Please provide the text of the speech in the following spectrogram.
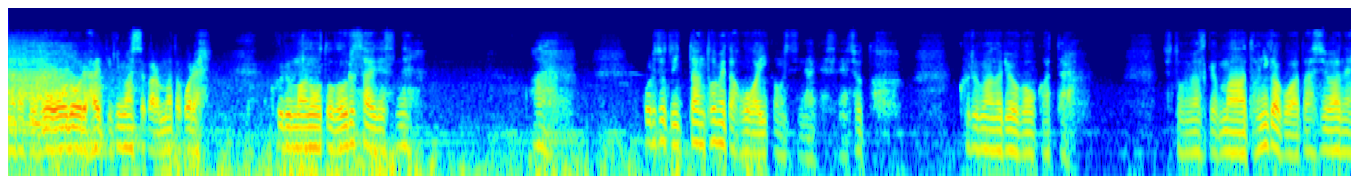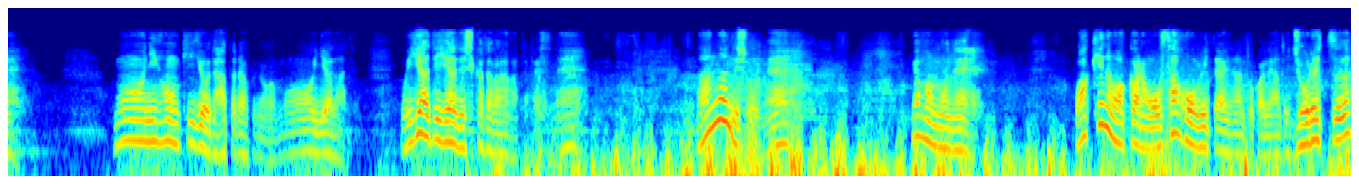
またここ大通り入ってきましたから、またこれ、車の音がうるさいですね。はい。これちょっと一旦止めた方がいいかもしれないですね。ちょっと、車の量が多かったら、ちょっと止めますけど、まあ、とにかく私はね、もう日本企業で働くのがもう嫌だ。もう嫌で嫌で仕方がなかったですね。何なんでしょうね。やっぱもうね、わけのわからんお作法みたいなのとかね、あと序列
